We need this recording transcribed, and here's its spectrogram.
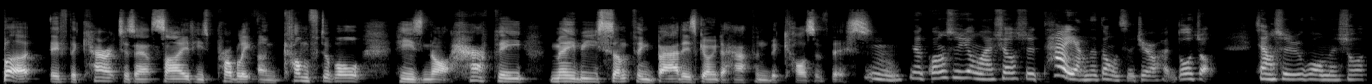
But if the character's outside, he's probably uncomfortable, he's not happy, maybe something bad is going to happen because of this. 嗯，那光是用来修饰太阳的动词就有很多种， 像是如果我们说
